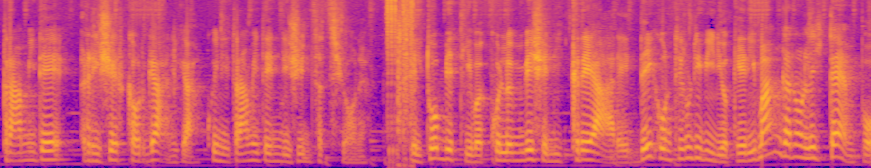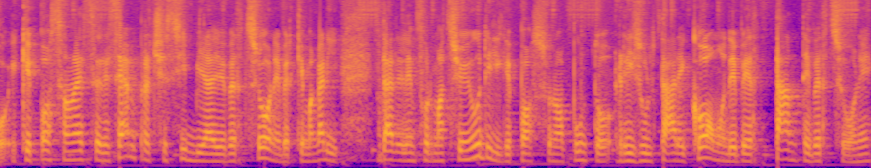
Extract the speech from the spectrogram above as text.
tramite ricerca organica, quindi tramite indicizzazione. Se il tuo obiettivo è quello invece di creare dei contenuti video che rimangano nel tempo e che possano essere sempre accessibili alle persone perché magari dare le informazioni utili che possono appunto risultare comode per tante persone,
